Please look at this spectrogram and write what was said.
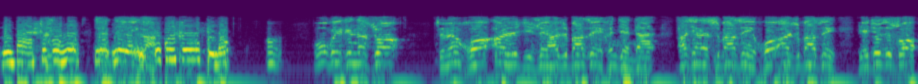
明白了，师傅，那那那个乌龟说嗯乌龟跟他说，只能活二十几岁、二十八岁，很简单。他现在十八岁，活二十八岁，也就是说，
